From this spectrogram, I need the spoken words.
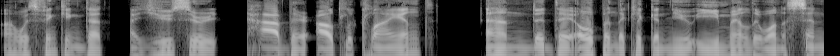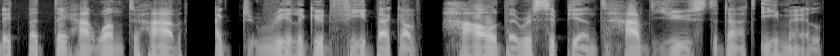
I was thinking that a user have their Outlook client and they open, they click a new email, they want to send it, but they ha- want to have a really good feedback of how the recipient have used that email.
